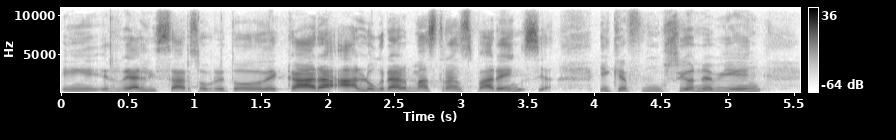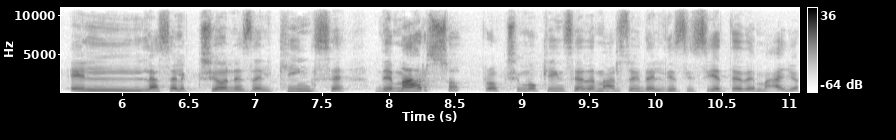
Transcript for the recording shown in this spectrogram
eh, realizar, sobre todo de cara a lograr más transparencia y que funcione bien las elecciones del 15 de marzo, próximo 15 de marzo y del 17 de mayo,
